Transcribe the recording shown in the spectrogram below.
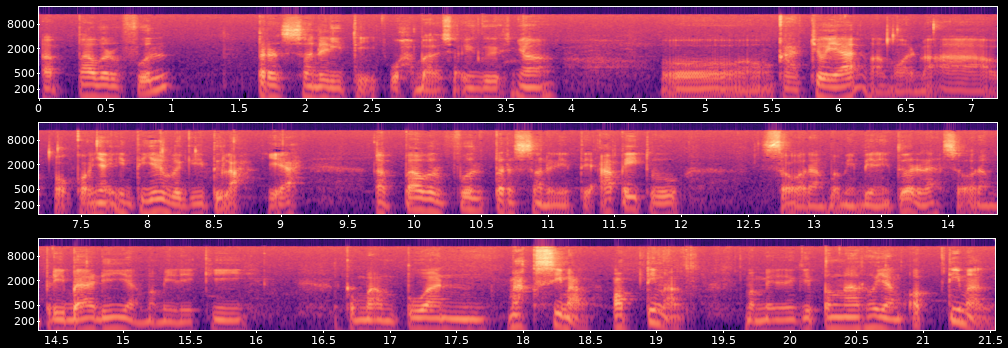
a powerful personality. Wah bahasa Inggrisnya oh kacau ya. Oh, mohon maaf. Pokoknya intinya begitulah ya. A powerful personality. Apa itu? Seorang pemimpin itu adalah seorang pribadi yang memiliki kemampuan maksimal, optimal, memiliki pengaruh yang optimal,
